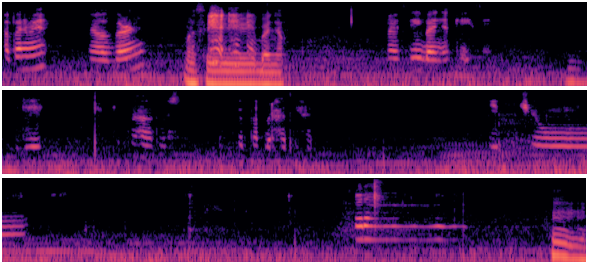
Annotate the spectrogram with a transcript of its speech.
apa namanya? Melbourne. Masih banyak. Masih banyak case nya jadi kita harus tetap berhati-hati. Gitu. Tada! Hmm.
